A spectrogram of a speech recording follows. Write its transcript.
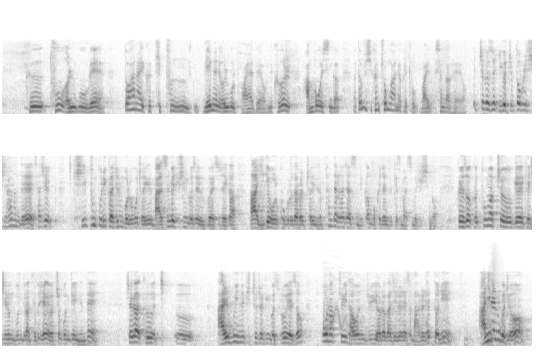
그 두 얼굴에 또 하나의 그 깊은 내면의 얼굴을 봐야 돼요. 근데 그걸 안 보고 있으니까 WCC 그냥 좋은 거 아니야 그렇게 많이 생각을 해요. 그래서 이것 좀 WCC 하는데 사실 깊은 뿌리까지는 모르고 저희 말씀해 주신 것에 의거해서 저희가 아 이게 옳고 그르다를 저희들은 판단을 하지 않습니까? 목회자님들께서 말씀해 주신 거. 그래서 그 통합 쪽에 계시는 분들한테도 제가 여쭤본 게 있는데 제가 그 어, 알고 있는 기초적인 것으로 해서 혼합주의, 다원주의 여러 가지를 해서 말을 했더니 아니라는 거죠.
